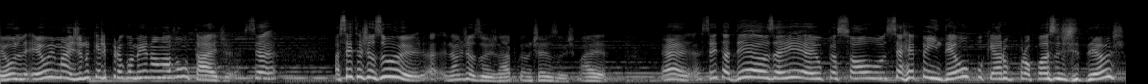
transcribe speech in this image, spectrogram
Eu, eu imagino que ele pregou meio na má vontade. Você aceita Jesus? Não Jesus, na época não tinha Jesus, mas é, aceita Deus aí, aí o pessoal se arrependeu porque era o propósito de Deus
